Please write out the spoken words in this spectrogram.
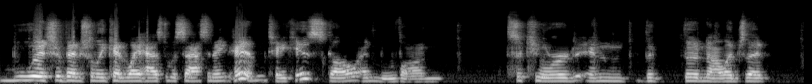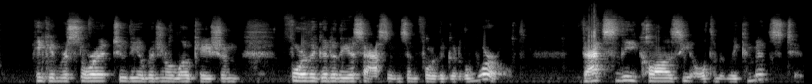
which eventually Kenway has to assassinate him, take his skull, and move on, secured in the, the knowledge that he can restore it to the original location for the good of the assassins and for the good of the world. That's the cause he ultimately commits to.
